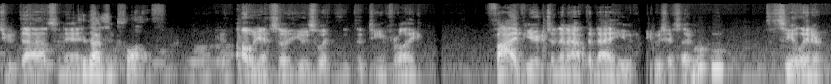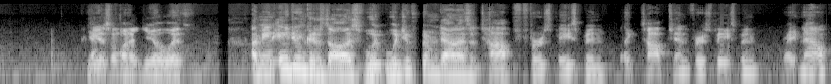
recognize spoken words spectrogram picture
2000 and 2012. Oh yeah, so he was with the team for like five years, and then after that, he, he was just like, "Woo-hoo, "See you later." Yeah. He doesn't want to deal with. I mean, Adrian Gonzalez. Would would you put him down as a top first baseman, like top 10 first baseman right now?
